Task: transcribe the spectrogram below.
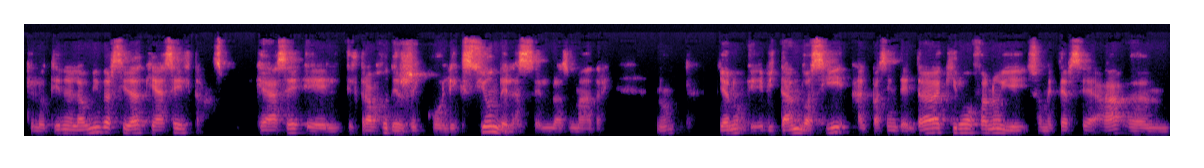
que lo tiene la universidad que hace el trasplante que hace el, trabajo de recolección de las células madre, ¿no? Ya no, evitando así al paciente entrar a quirófano y someterse a, um,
